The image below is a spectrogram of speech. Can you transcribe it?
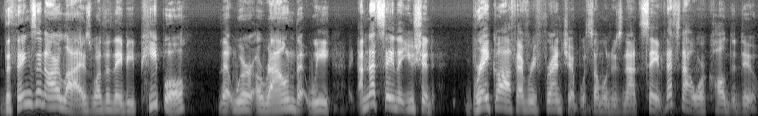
The things in our lives, whether they be people that we're around, that we, I'm not saying that you should break off every friendship with someone who's not saved. That's not what we're called to do.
